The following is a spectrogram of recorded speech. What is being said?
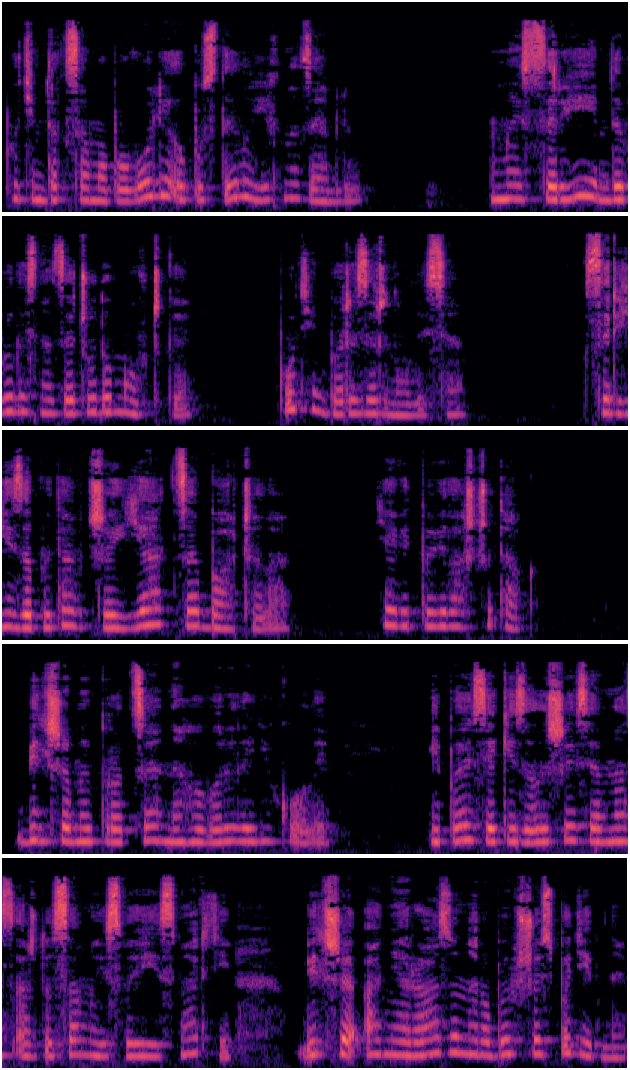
Потім так само поволі опустило їх на землю. Ми з Сергієм дивились на це чудо мовчки, потім перезирнулися. Сергій запитав, чи я це бачила. Я відповіла, що так. Більше ми про це не говорили ніколи. І пес, який залишився в нас аж до самої своєї смерті, більше ані разу не робив щось подібне.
